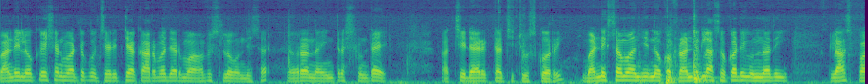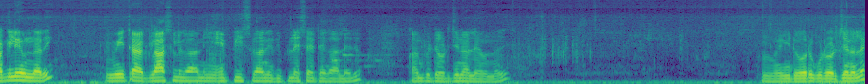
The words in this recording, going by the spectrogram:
బండి లొకేషన్ మటుకు చరిత్ర కార్బజార్ మా ఆఫీస్లో ఉంది సార్. ఎవరైనా ఇంట్రెస్ట్ ఉంటే వచ్చి డైరెక్ట్ వచ్చి చూసుకోర్రి. బండికి సంబంధించిన ఒక ఫ్రంట్ గ్లాస్ ఒకటి ఉన్నది. గ్లాస్ పగిలి ఉన్నది. మిగతా గ్లాసులు కానీ ఏ పీస్ కానీ రిప్లేస్ అయితే కాలేదు. కంప్లీట్ ఒరిజినలే ఉన్నది. ఈ డోర్ కూడా ఒరిజినలే.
